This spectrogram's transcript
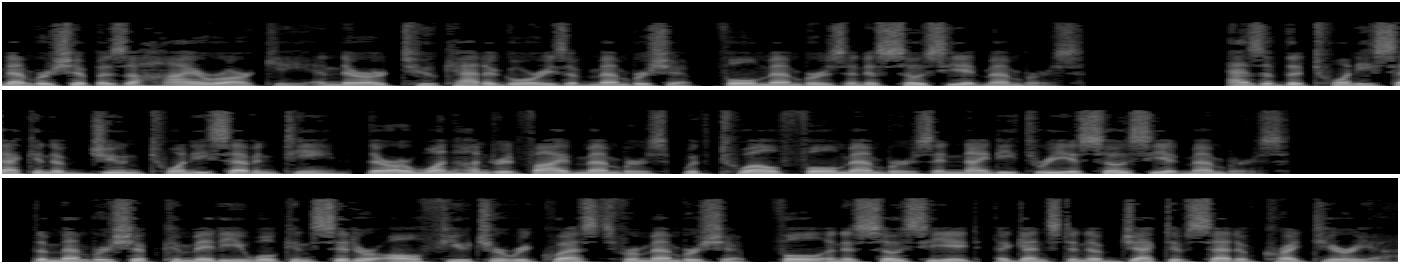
Membership is a hierarchy and there are two categories of membership: full members and associate members. As of the 22nd of June 2017, there are 105 members with 12 full members and 93 associate members. The membership committee will consider all future requests for membership, full and associate, against an objective set of criteria.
